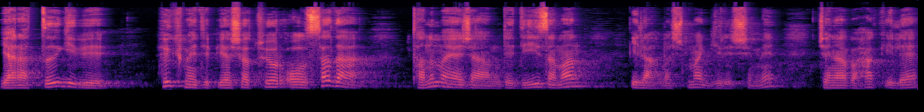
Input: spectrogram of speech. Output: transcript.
yarattığı gibi hükmedip yaşatıyor olsa da tanımayacağım dediği zaman ilahlaşma girişimi, Cenab-ı Hak ile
